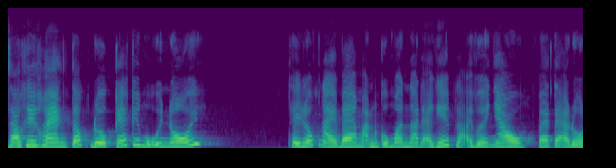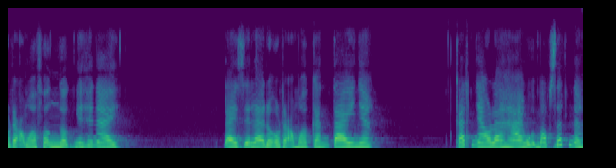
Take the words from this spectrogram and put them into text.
Sau khi hoàn tất được các cái mũi nối, thì lúc này ba mảnh của mình nó đã ghép lại với nhau và tạo độ rộng ở phần ngực như thế này. Đây sẽ là độ rộng ở cánh tay nha. Cách nhau là hai mũi móc xích nè.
